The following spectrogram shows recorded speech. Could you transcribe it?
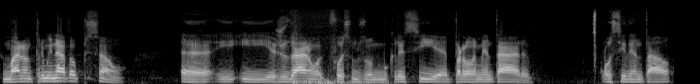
tomaram determinada opção uh, e, e, ajudaram a que fôssemos uma democracia parlamentar ocidental,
